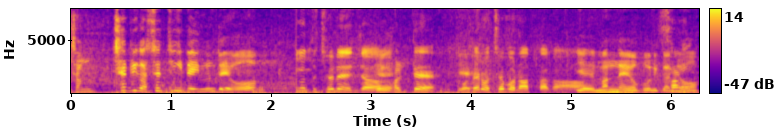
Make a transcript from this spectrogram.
장, 채비가 세팅이 되어 있는데요. 이것도 전에 이제 예. 할때 예. 그대로 접어놨다가 예, 맞네요. 보니까요. 상,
